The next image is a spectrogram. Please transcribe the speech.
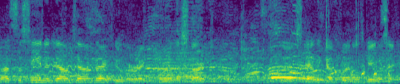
That's the scene in downtown Vancouver right before the start of the Stanley Cup Finals Game 6.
